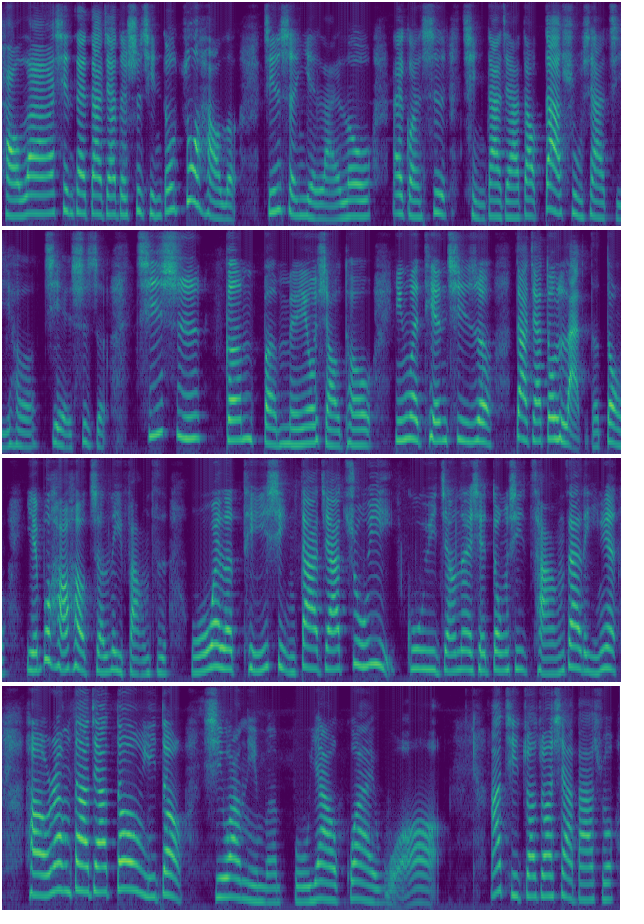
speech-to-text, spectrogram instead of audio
好啦，现在大家的事情都做好了，精神也来喽。爱管事请大家到大树下集合，解释着，其实根本没有小偷，因为天气热，大家都懒得动，也不好好整理房子。我为了提醒大家注意，故意将那些东西藏在里面，好让大家动一动。希望你们不要怪我。阿奇抓抓下巴说：“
